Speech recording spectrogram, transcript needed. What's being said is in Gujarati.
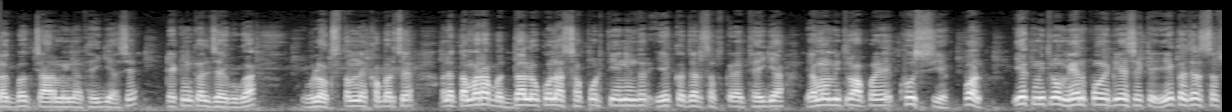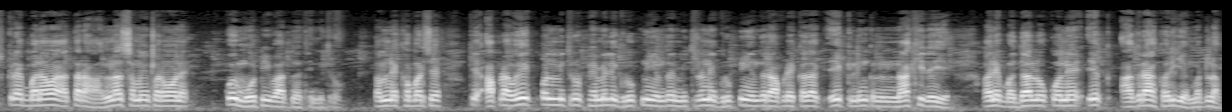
લગભગ ચાર મહિના થઈ ગયા છે, ટેકનિકલ જય ગુગા વ્લોગ્સ, તમને ખબર છે. અને તમારા બધા લોકોના સપોર્ટથી એની અંદર એક હજાર સબસ્ક્રાઈબ થઈ ગયા. એમાં મિત્રો આપણે ખુશ છીએ. પણ એક મિત્રો મેન પોઈન્ટ એ છે કે એક હજાર સબસ્ક્રાઈબ બનાવવા અત્યારે હાલના સમય પ્રમાણે કોઈ મોટી વાત નથી મિત્રો. તમને ખબર છે કે આપણા એક પણ મિત્રો ફેમિલી ગ્રુપની અંદર, મિત્રોની ગ્રુપની અંદર આપણે કદાચ એક લિંક નાખી દઈએ અને બધા લોકોને એક આગ્રહ કરીએ. મતલબ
